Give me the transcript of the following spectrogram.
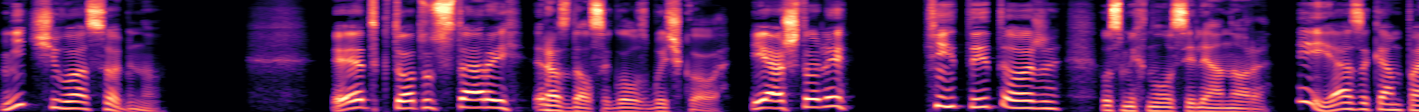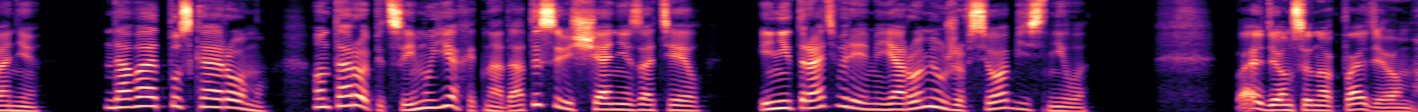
Ничего особенного. «Это кто тут старый?» — раздался голос Бычкова. «Я, что ли?» «И ты тоже», — усмехнулась Элеонора. «И я за компанию. «Давай отпускай Рому. Он торопится, ему ехать надо, а ты совещание затеял. И не трать время, я Роме уже все объяснила». Пойдем, сынок, пойдем,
